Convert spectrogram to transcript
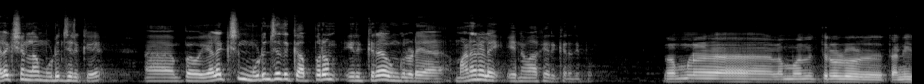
எலெக்ஷன்லாம் முடிஞ்சிருக்கு. இப்போ எலெக்ஷன் முடிஞ்சதுக்கு அப்புறம் இருக்கிற உங்களுடைய மனநிலை என்னவாக இருக்கிறது இப்போ? நம்ம நம்ம வந்து திருவள்ளூர் தனி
